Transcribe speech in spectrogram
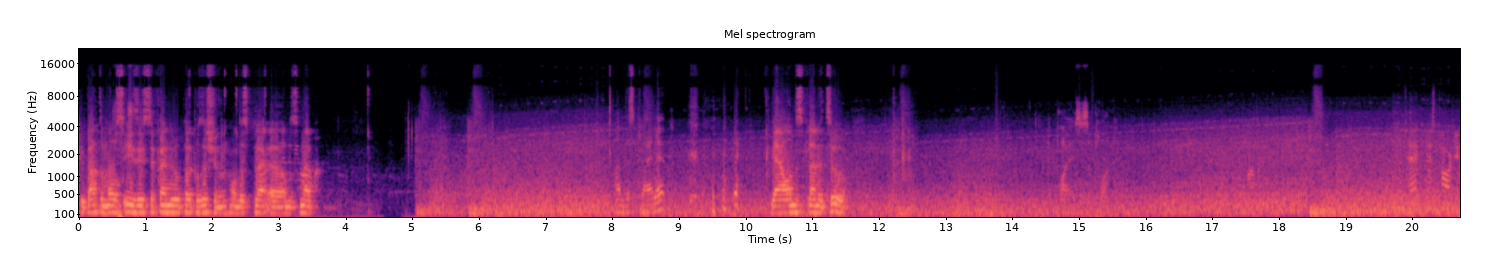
You got the most easiest defendable po- position on this pla- uh, on this map. On this planet. Yeah, on this planet too. Empires is a planet. Attack this target.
